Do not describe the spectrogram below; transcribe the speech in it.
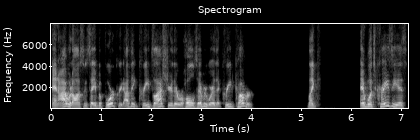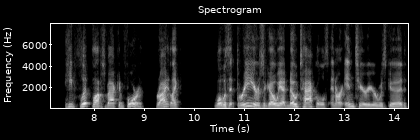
And I would honestly say before Creed, I think Creed's last year there were holes everywhere that Creed covered. Like, and what's crazy is he flip flops back and forth, right? Like, what was it? Three years ago, we had no tackles and our interior was good.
